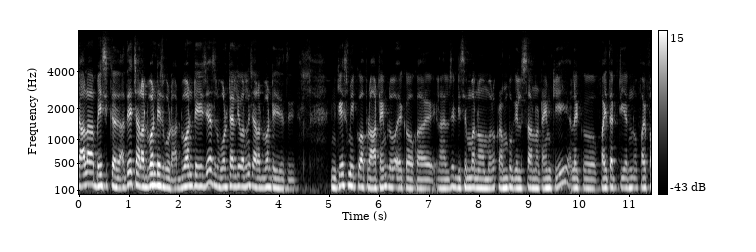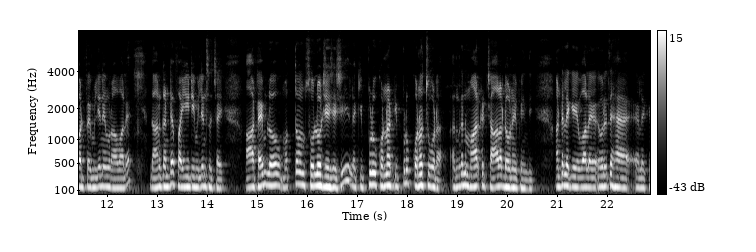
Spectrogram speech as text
చాలా బేసిక్ అదే చాలా అడ్వాంటేజ్ కూడా. అడ్వాంటేజ్ అసలు వాల్టాలిటీ వల్లనే చాలా అడ్వాంటేజ్ అవుతుంది ఇన్ కేస్ మీకు అప్పుడు ఆ టైంలో లైక్ ఒక నాకు తెలిసి డిసెంబర్ నవంబర్ ట్రంప్ గెలుస్తా అన్న టైంకి like five thirty and five forty five million ఏమో రావాలి. దానికంటే ఫైవ్ ఎయిటీ మిలియన్స్ వచ్చాయి. ఆ టైంలో మొత్తం సోలో చేసేసి లైక్ ఇప్పుడు కొన్నట్టు ఇప్పుడు కొనొచ్చు కూడా. అందుకని మార్కెట్ చాలా డౌన్ అయిపోయింది. అంటే లైక్ వాళ్ళు ఎవరైతే హ్యా లైక్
